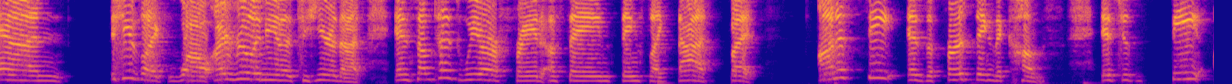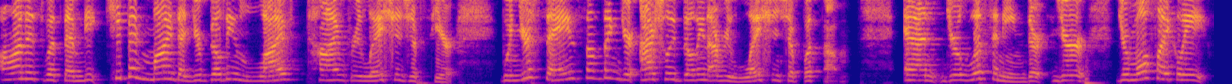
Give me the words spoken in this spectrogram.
And she's like, wow, I really needed to hear that. And sometimes we are afraid of saying things like that, but honesty is the first thing that comes. It's just be honest with them. Keep in mind that you're building lifetime relationships here. When you're saying something, you're actually building a relationship with them, and you're listening. They're, you're you're most likely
